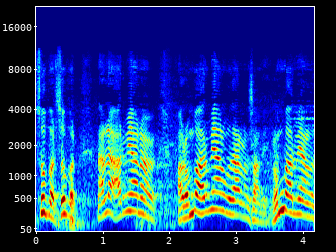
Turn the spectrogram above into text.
Super super. நல்ல அருமையான ரொம்ப அருமையான உதாரணம் சாமி. ரொம்ப அருமையான உதாரணம்.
